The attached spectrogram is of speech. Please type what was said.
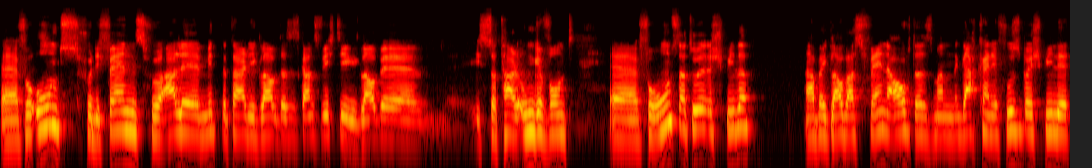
äh, für uns, für die Fans, für alle Mitbeteiligten, ich glaube, das ist ganz wichtig. Ich glaube, ist total ungewohnt äh, für uns natürlich Spieler, aber ich glaube als Fan auch, dass man gar keine Fußballspiele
